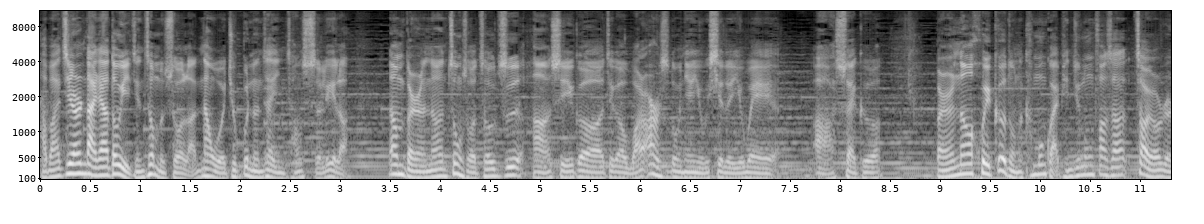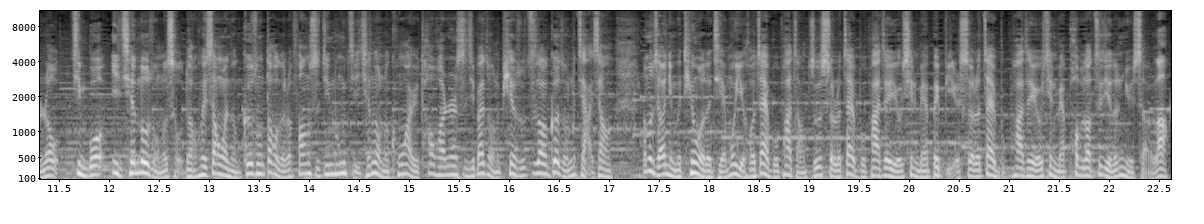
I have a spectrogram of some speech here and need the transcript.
好吧，既然大家都已经这么说了，那我就不能再隐藏实力了。那么本人呢，众所周知啊，是一个这个玩二十多年游戏的一位啊帅哥。本人呢会各种的坑蒙拐骗、精通放杀、造谣人肉、禁播一千多种的手段，会上万种歌颂道德的方式，精通几千种的空话与套话，认识几百种的骗术，制造各种的假象。那么只要你们听我的节目以后，再也不怕长知识了，再也不怕在游戏里面被鄙视了，再也不怕在游戏里面泡不到自己的女神了。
